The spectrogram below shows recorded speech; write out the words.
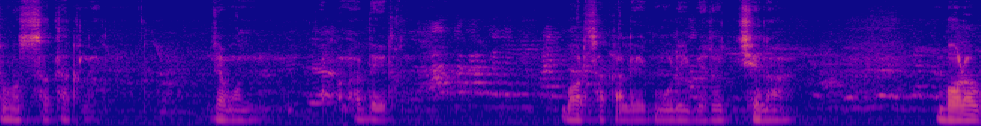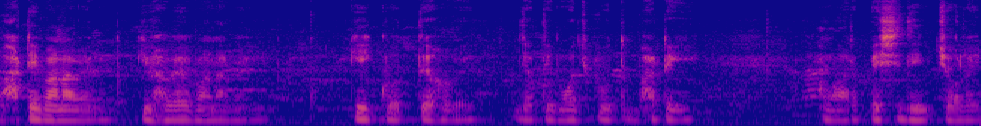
সমস্যা থাকলে, যেমন আমাদের বর্ষাকালে মুড়ি বেরোচ্ছে না। বড় ভাটি বানাবেন, কীভাবে বানাবেন, কি করতে হবে যাতে মজবুত ভাটি আমার বেশি দিন চলে?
